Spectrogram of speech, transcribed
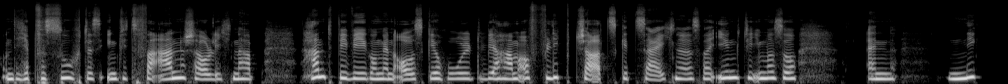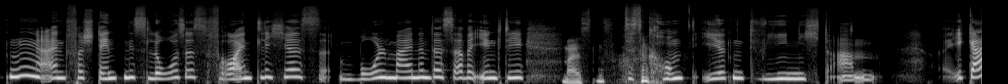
Und ich habe versucht, das irgendwie zu veranschaulichen, habe Handbewegungen ausgeholt, wir haben auf Flipcharts gezeichnet. Es war irgendwie immer so ein Nicken, ein verständnisloses, freundliches, wohlmeinendes, aber irgendwie. Meistens. Das kommt irgendwie nicht an. Egal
